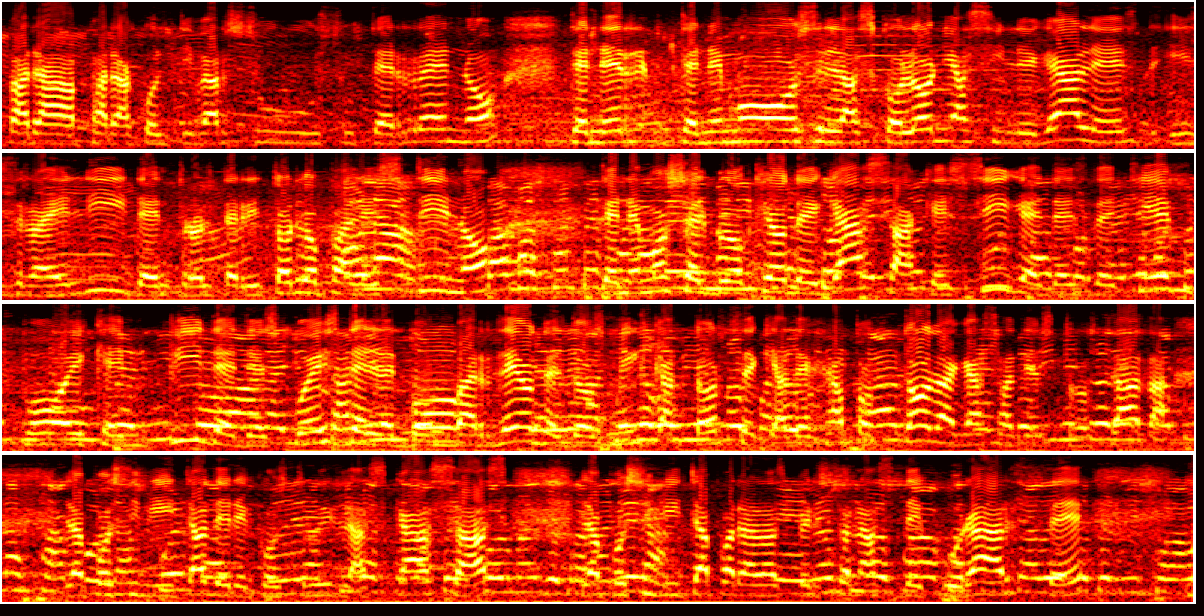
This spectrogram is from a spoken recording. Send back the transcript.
para, para cultivar su, su terreno. Tener, tenemos las colonias ilegales israelí dentro del territorio palestino. Tenemos el bloqueo de Que sigue desde tiempo y que impide después del bombardeo del 2014 que ha dejado toda Gaza destrozada, la posibilidad de reconstruir las casas, la posibilidad para las personas de curarse.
